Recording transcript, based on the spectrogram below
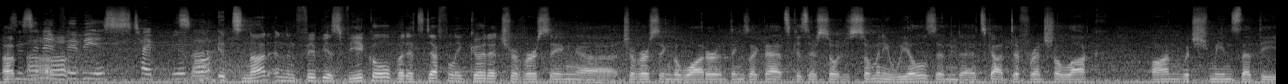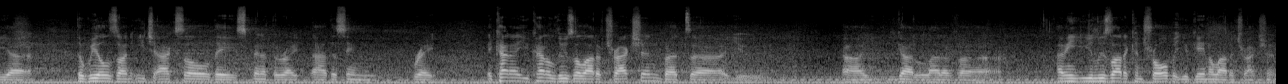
Is Um, this an Uh, amphibious type it's vehicle? not- it's not an amphibious vehicle, but it's definitely good at traversing uh, traversing the water and things like that. It's because there's so just so many wheels, and uh, it's got differential lock on, which means that the uh, the wheels on each axle they spin at the right uh, the same rate. It kind of you kind of lose a lot of traction, but uh, you uh, you got a lot of. Uh, I mean, you lose a lot of control, but you gain a lot of traction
